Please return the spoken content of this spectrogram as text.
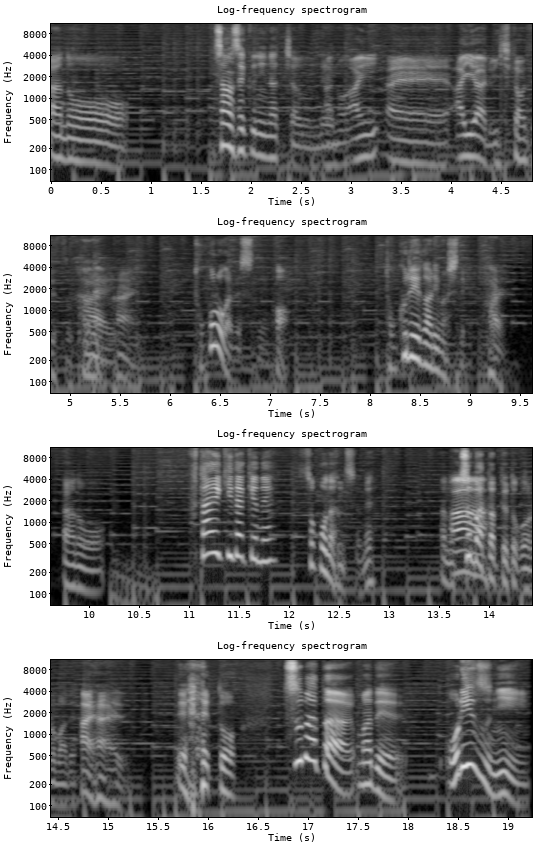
あのー三石になっちゃうんで。あの、I えー、IR 石川鉄道とかね。はい。はい。ところがですねは特例がありまして。はい。あの二駅だけねそこなんですよね。あのあー。津端ってところまで。はいはい。えーっと津端まで降りずに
